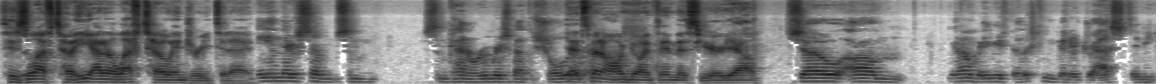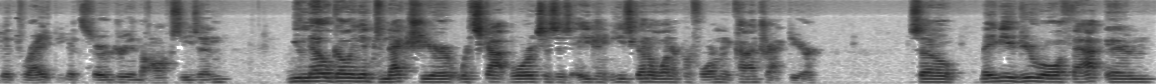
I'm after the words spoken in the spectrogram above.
His left toe, he had a left toe injury today, and there's some some some kind of rumors about the shoulder. That's right? been an ongoing thing this year, yeah. So, um, you know, maybe if those can get addressed and he gets right, he gets surgery in the off season. You know, going into next year with Scott Boras as his agent, he's going to want to perform in a contract year. So maybe you do roll with that and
